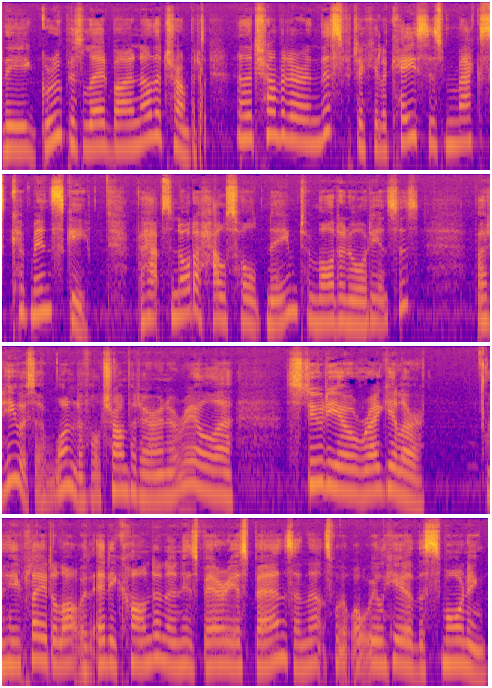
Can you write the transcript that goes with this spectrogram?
The group is led by another trumpeter, and the trumpeter in this particular case is Max Kaminsky. Perhaps not a household name to modern audiences, but he was a wonderful trumpeter and a real uh, studio regular. He played a lot with Eddie Condon and his various bands, and that's what we'll hear this morning.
